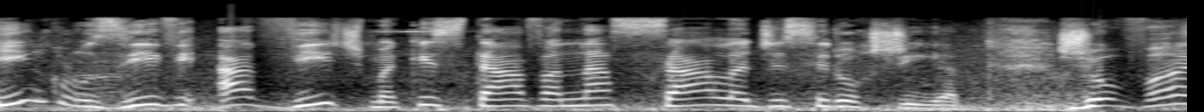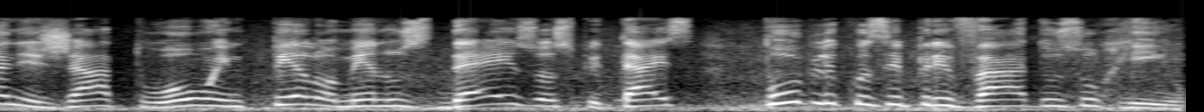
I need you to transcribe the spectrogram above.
inclusive a vítima que estava na sala de cirurgia. Giovanni já atuou em pelo menos 10 hospitais públicos e privados Privados do Rio.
